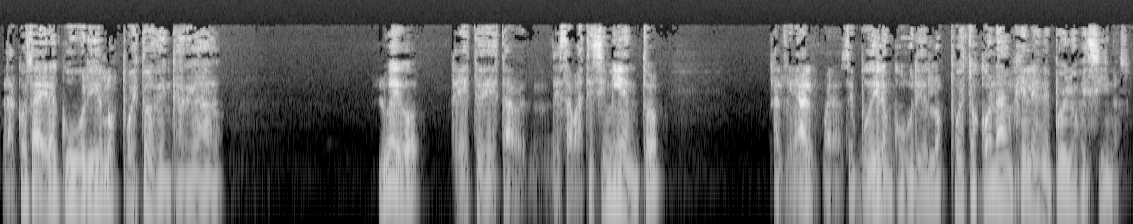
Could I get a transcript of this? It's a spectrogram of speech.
La cosa era cubrir los puestos de encargado. Luego, este desabastecimiento, al final, bueno, se pudieron cubrir los puestos con ángeles de pueblos vecinos.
